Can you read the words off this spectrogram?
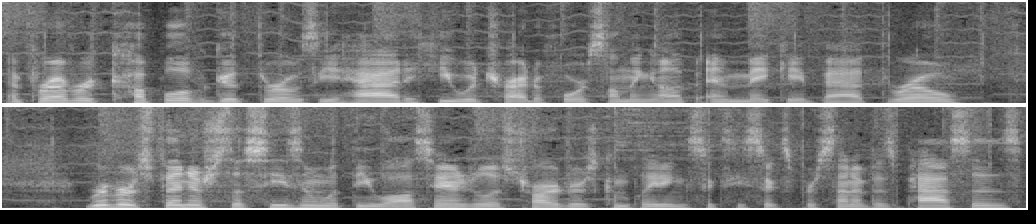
and for every couple of good throws he had, he would try to force something up and make a bad throw. Rivers finished the season with the Los Angeles Chargers completing 66% of his passes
